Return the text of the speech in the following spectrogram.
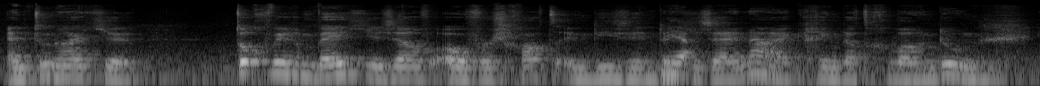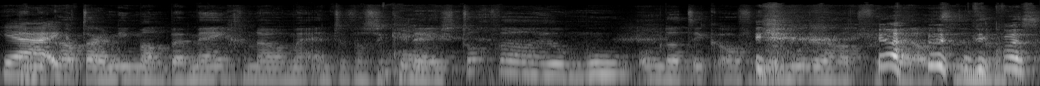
En toen had je toch weer een beetje jezelf overschat. In die zin dat ja. je zei, nou, ik ging dat gewoon doen. Ja, en ik, ik, had daar niemand bij meegenomen. En toen was ik ineens toch wel heel moe, omdat ik over mijn moeder had verteld. Ja, ik was,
